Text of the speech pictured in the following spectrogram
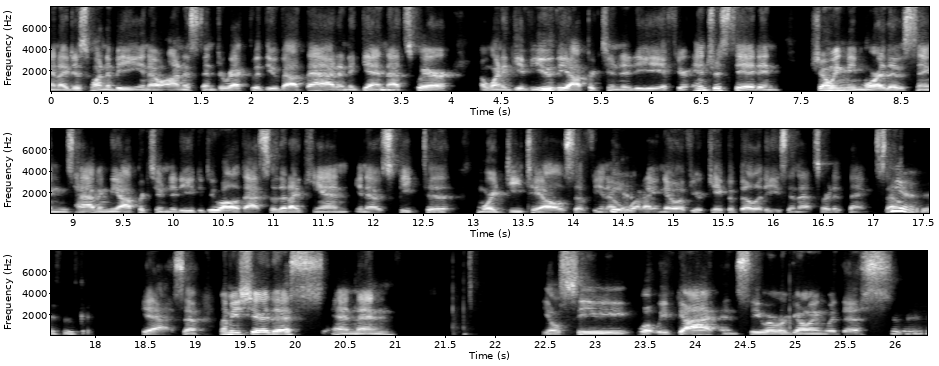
and i just want to be you know honest and direct with you about that and again mm-hmm. that's where i want to give you the opportunity if you're interested in showing me more of those things having the opportunity to do all of that so that i can you know speak to more details of you know yeah. what i know of your capabilities and that sort of thing so yeah that sounds good yeah, so let me share this and then you'll see what we've got and see where we're going with this. Okay.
